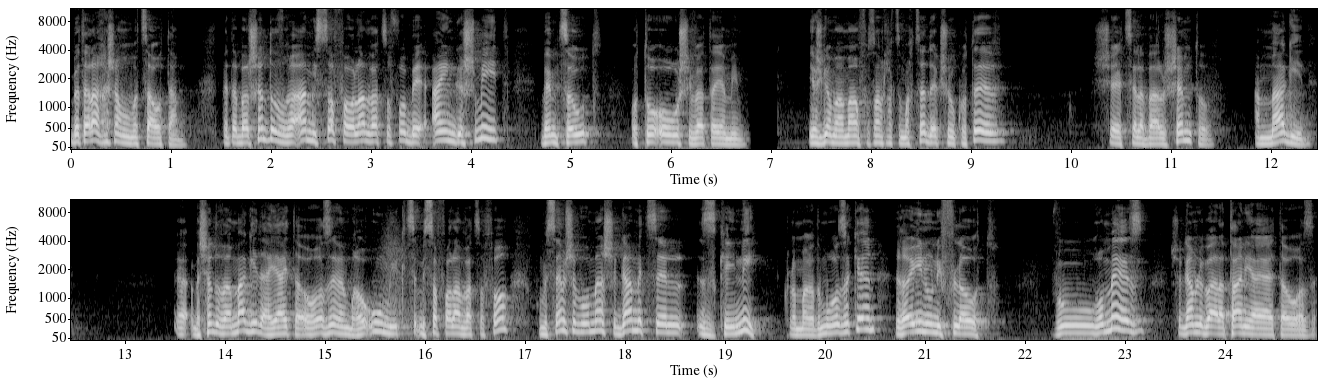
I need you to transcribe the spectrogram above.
בית הלך לשם ומצא אותם. זאת הבעל שם טוב ראה מסוף העולם ועד סופו בעין גשמית באמצעות אותו אור שבעת הימים. יש גם מאמר מפורסם של הצמח צדק שהוא כותב שאצל הבעל שם טוב, המגיד, הבעל שם טוב והמגיד היה את האור הזה והם ראו מסוף העולם ועד סופו. הוא מסיים שבו אומר שגם אצל זקני, כלומר אדמו"ר הזקן, ראינו נפלאות. והוא רומז שגם לבעל התניא היה את האור הזה.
